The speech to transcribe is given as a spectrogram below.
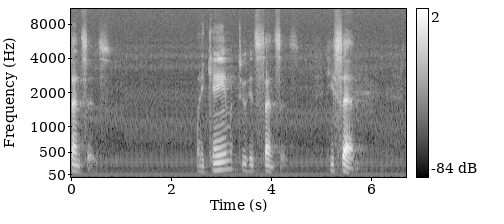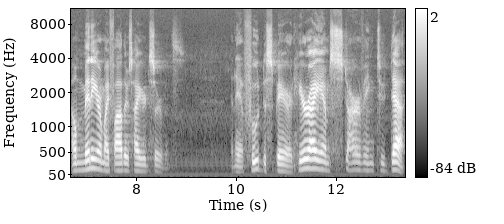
senses, when he came to his senses, he said, how many are my father's hired servants? And they have food to spare. And here I am starving to death.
